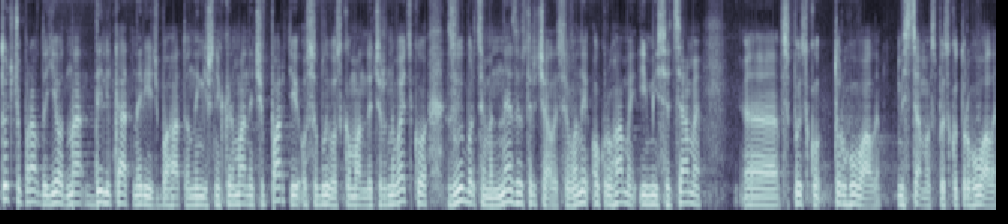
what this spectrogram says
Тут, щоправда, є одна делікатна річ. Багато нинішніх керманичів партії, особливо з команди Черновецького, з виборцями не зустрічалися. Вони округами і місяцями в списку торгували. Місцями в списку торгували.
